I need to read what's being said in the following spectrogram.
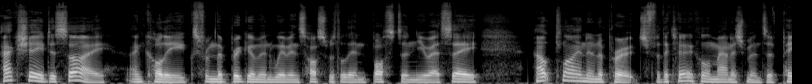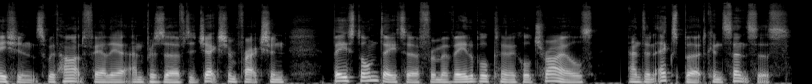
Akshay Desai and colleagues from the Brigham and Women's Hospital in Boston, USA, outline an approach for the clinical management of patients with heart failure and preserved ejection fraction based on data from available clinical trials and an expert consensus.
